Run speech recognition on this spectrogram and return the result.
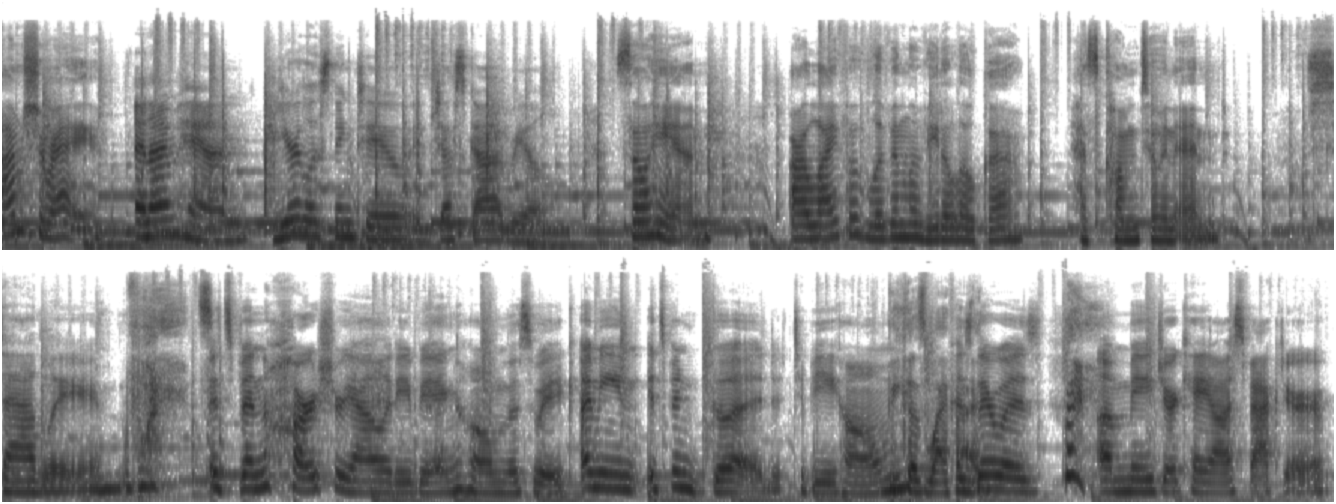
I'm Sheree. And I'm Han. You're listening to It Just Got Real. So, Han, our life of living La Vida Loca has come to an end. Sadly. What? It's been harsh reality being home this week. I mean, it's been good to be home. Because Wi Fi. Because there was a major chaos factor,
